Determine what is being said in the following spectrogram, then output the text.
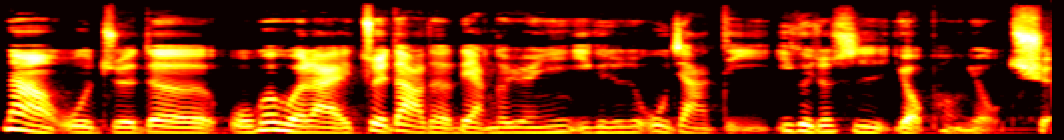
那我觉得我会回来最大的两个原因，一个就是物价低，一个就是有朋友圈。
